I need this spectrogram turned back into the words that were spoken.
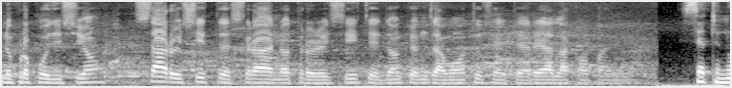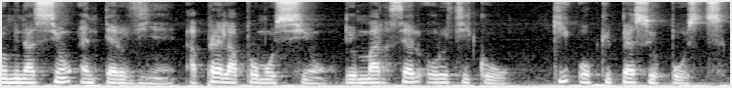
nos propositions. Sa réussite sera notre réussite et donc nous avons tous intérêt à l'accompagner. Cette nomination intervient après la promotion de Marcel Orifico qui occupait ce poste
